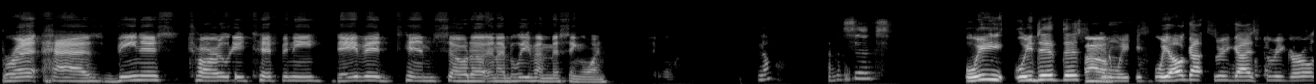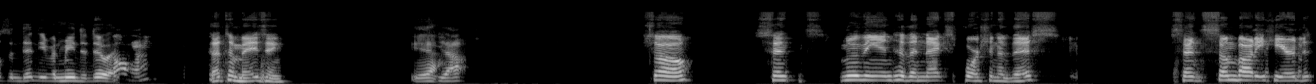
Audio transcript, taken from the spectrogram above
Brett has Venus, Charlie, Tiffany, David, Tim, Soda, and I believe I'm missing one. No, that's six. We we did this Wow. and we we all got three guys, three girls, and didn't even mean to do it. Oh, wow. That's amazing. Yeah. Yeah. So, since moving into the next portion of this, since somebody here d-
